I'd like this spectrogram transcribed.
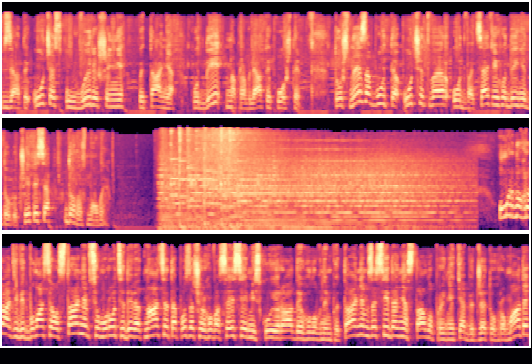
взяти участь у вирішенні питання, куди направляти кошти. Тож не забудьте у четвер о 20-й годині долучитися до розмови. Мирнограді відбулася остання в цьому році 19-та позачергова сесія міської ради. Головним питанням засідання стало прийняття бюджету громади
